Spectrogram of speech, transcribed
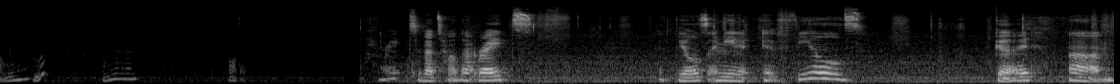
aluminum Right, so that's how that writes. It feels, I mean, it, it feels good. Um,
